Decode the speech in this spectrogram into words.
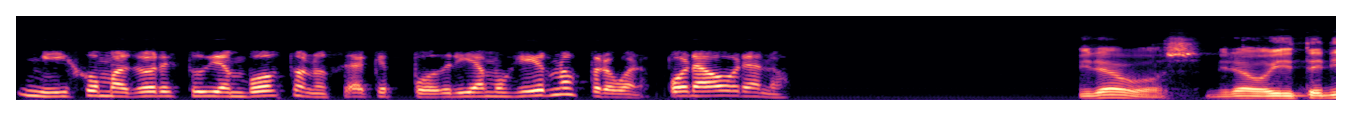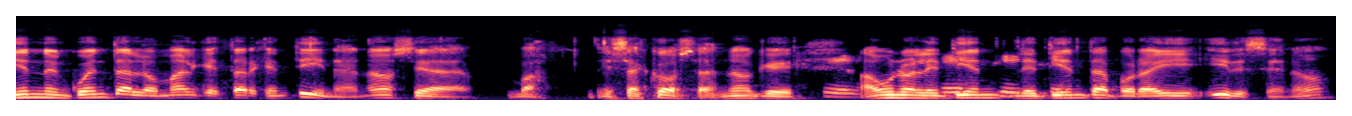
Mi hijo mayor estudia en Boston, o sea que podríamos irnos, pero bueno, por ahora no. Mirá vos, mirá vos, y teniendo en cuenta lo mal que está Argentina, ¿no? O sea, esas cosas, ¿no? Que a uno le, le tienta por ahí irse, ¿no?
